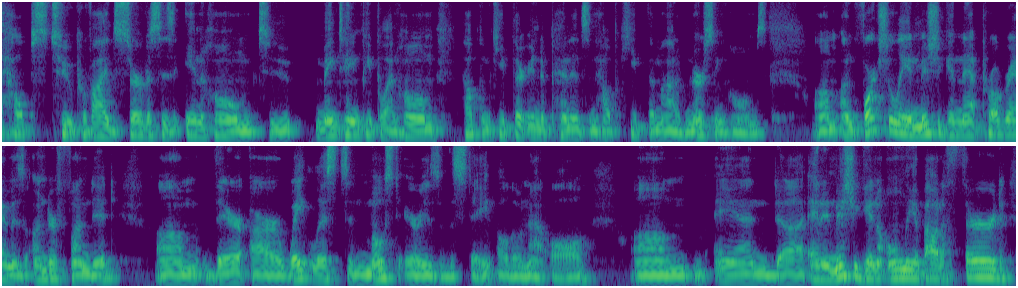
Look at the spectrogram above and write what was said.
helps to provide services in home to maintain people at home, help them keep their independence, and help keep them out of nursing homes. Um, unfortunately, in Michigan, that program is underfunded. Um, there are wait lists in most areas of the state, although not all. Um, and uh, and in Michigan, only about a third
